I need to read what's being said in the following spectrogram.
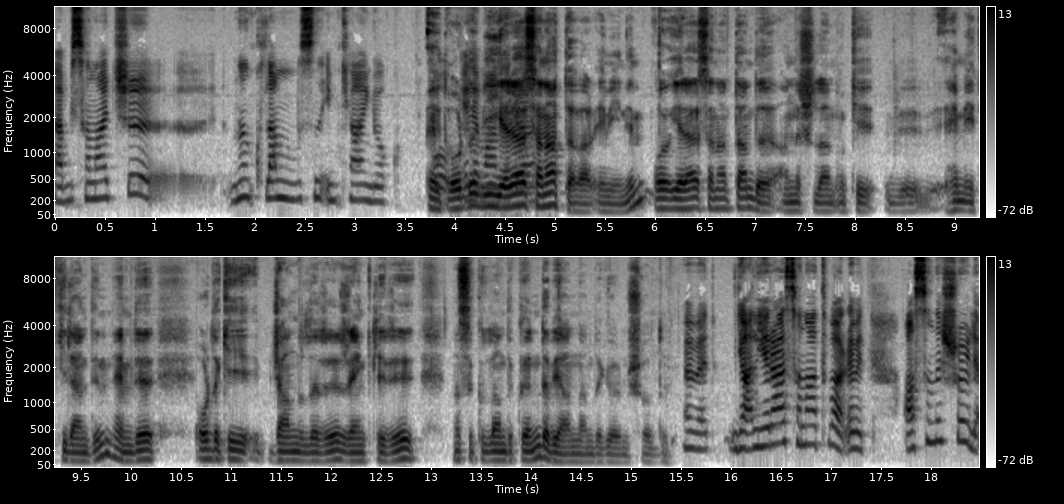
Yani bir sanatçının kullanmamasına imkan yok. Evet o orada bir yerel sanat da var eminim. O yerel sanattan da anlaşılan o ki hem etkilendin hem de oradaki canlıları, renkleri nasıl kullandıklarını da bir anlamda görmüş oldun. Evet. Yani yerel sanat var. Evet. Aslında şöyle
